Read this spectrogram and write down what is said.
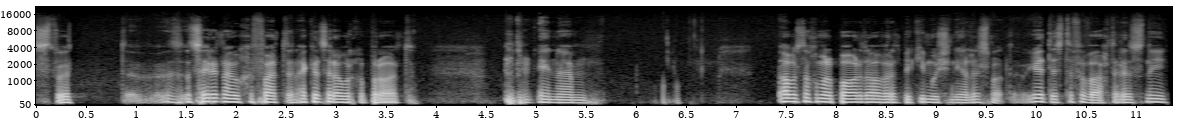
So dit sê dit nou gevat en ek het sy daaroor gepraat. en ehm um, daar was nog maar 'n paar dae waar dit bietjie emosioneel is, maar jy weet, dit is te verwag. Dit is nie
